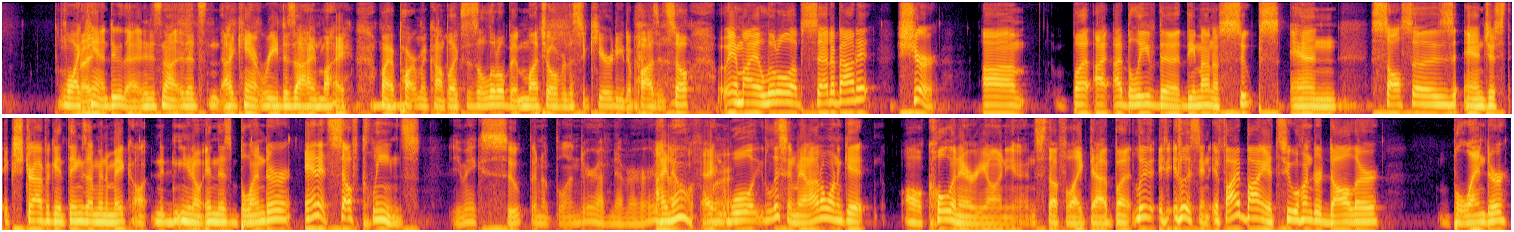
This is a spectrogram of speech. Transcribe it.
Well, I right? can't do that. It's not. That's I can't redesign my my apartment complex. It's a little bit much over the security deposit. So, am I a little upset about it? Sure. Um, but I, I believe the the amount of soups and salsas and just extravagant things I'm going to make, on, you know, in this blender, and it self cleans. You make soup in a blender? I've never heard. I that know. And, well, listen, man, I don't want to get all culinary on you and stuff like that. But li- listen, if I buy a two hundred dollar blender,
